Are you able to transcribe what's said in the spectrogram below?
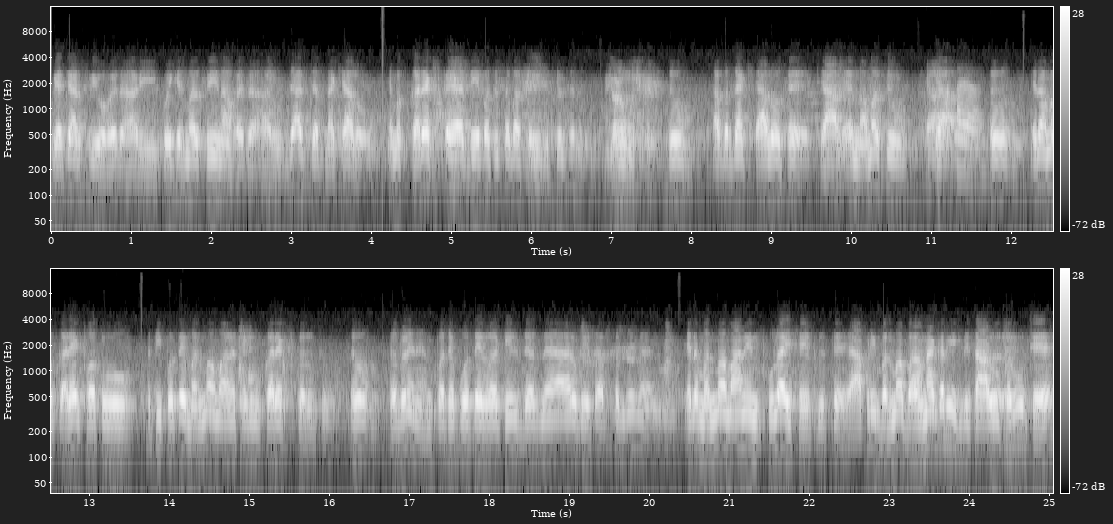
બે ચાર સ્ત્રીઓ હોય તો હારી કોઈ કે મારે સ્ત્રી ના હોય તો હારું. જાત જાતના ખ્યાલો. એમાં કરેક્ટ કયા તે પછી તપાસ કરવી મુશ્કેલ છે ને? ઘણું મુશ્કેલ. શું આ બધા ખ્યાલો છે. ખ્યાલ. એમ નામ શું? ખ્યાલ. એટલે આમાં કરેક્ટ હોતું. નથી પોતે મનમાં માને છે કે હું કરેક્ટ કરું છું. તો સમજે ને? પછી પોતે વકીલ જજ ને આ તો સમજે ને? એટલે મનમાં માની ફૂલાય છે એટલું છે. આપણી મનમાં ભાવના કરવી કે સારું કરવું છે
